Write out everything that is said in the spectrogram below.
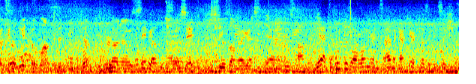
have a feeling we get to go longer, didn't we? No? No, no, it was the same. No, No, it was the same. Just feels longer, I guess. Yeah, it feels longer. Yeah, it definitely feels a lot longer inside. Like out here, it feels like it's so short.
